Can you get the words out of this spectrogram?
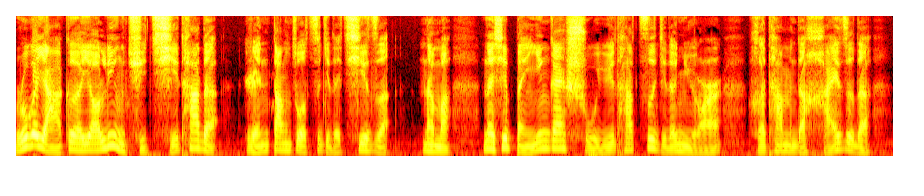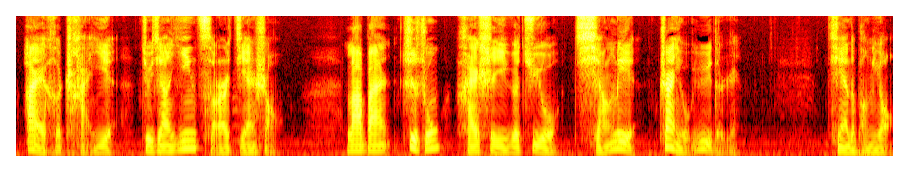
如果雅各要另娶其他的人当做自己的妻子，那么那些本应该属于他自己的女儿和他们的孩子的爱和产业。就将因此而减少。拉班至终还是一个具有强烈占有欲的人。亲爱的朋友，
